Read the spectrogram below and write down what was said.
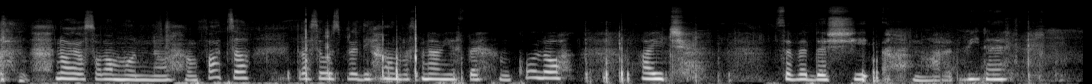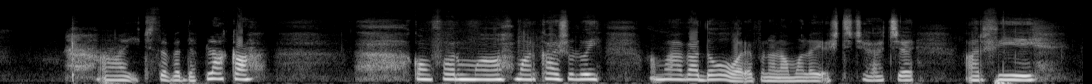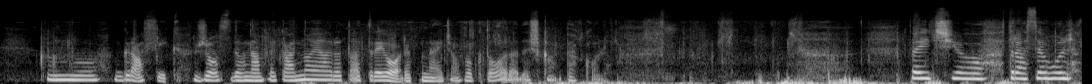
Noi o să o luăm în, în față. Traseul spre Diham, vă spuneam, este încolo. Aici se vede și... nu arăt bine. Aici se vede placa. Conform uh, marcajului, am mai avea două ore până la Mălăiești, ceea ce ar fi un grafic jos de unde am plecat noi, a arătat 3 ore până aici, am făcut o oră, deci cam pe acolo. Pe aici uh, traseul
